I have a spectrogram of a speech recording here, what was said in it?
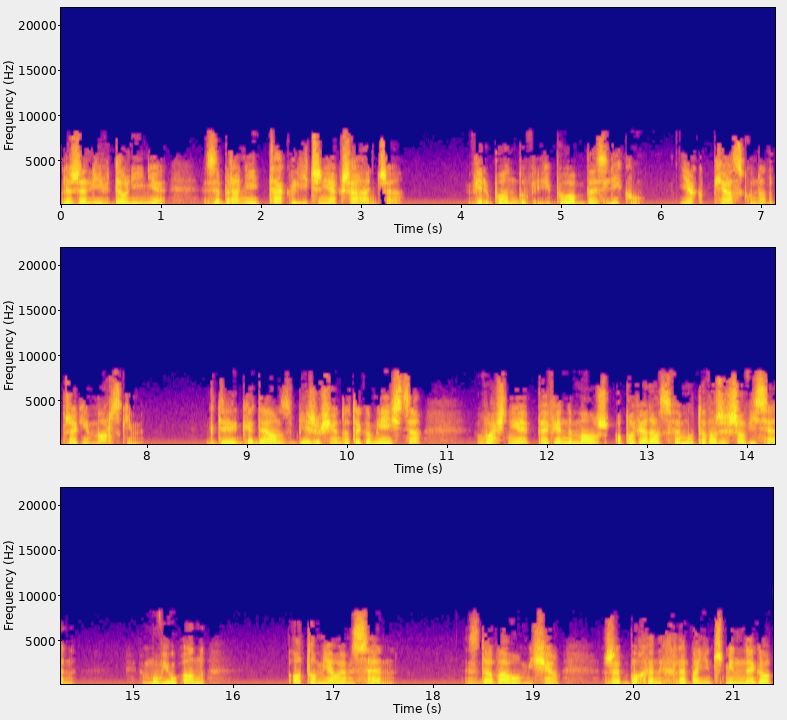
leżeli w dolinie, zebrani tak licznie jak szarańcza. Wielbłądów ich było bez liku, jak piasku nad brzegiem morskim. Gdy Gedeon zbliżył się do tego miejsca, właśnie pewien mąż opowiadał swemu towarzyszowi sen. Mówił on, oto miałem sen. Zdawało mi się, że bochen chleba jęczmiennego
